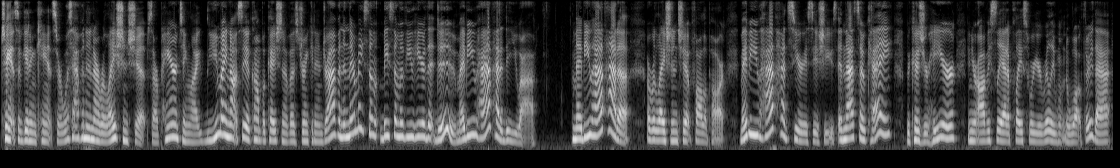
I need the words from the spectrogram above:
chance of getting cancer? What's happening in our relationships, our parenting? Like you may not see a complication of us drinking and driving, and there may some be some of you here that do. Maybe you have had a DUI. Maybe you have had a, a relationship fall apart. Maybe you have had serious issues, and that's okay because you're here and you're obviously at a place where you're really wanting to walk through that.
